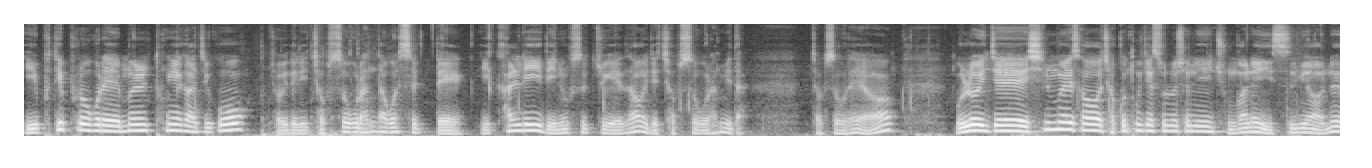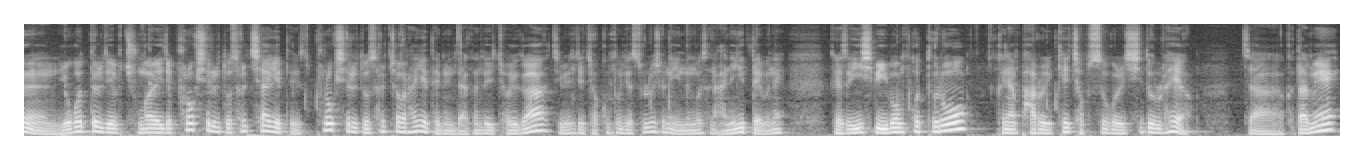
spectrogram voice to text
이 PuTTY 프로그램을 통해 가지고 저희들이 접속을 한다고 했을 때 이 Kali Linux 쪽에서 이제 접속을 합니다. 접속을 해요. 물론 이제 실무에서 접근 통제 솔루션이 중간에 있으면은 요것들 이제 중간에 이제 proxy를 또 설치하게 돼 proxy를 또 설정을 하게 됩니다. 근데 저희가 지금 현재 접근 통제 솔루션이 있는 것은 아니기 때문에 그래서 22번 포트로 그냥 바로 이렇게 접속을 시도를 해요. 자, 그 다음에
